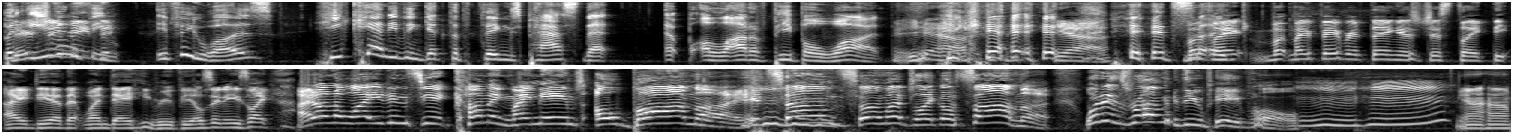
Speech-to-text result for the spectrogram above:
But there even be- if he if he was, he can't even get the things past that a lot of people want. Yeah. Yeah. It's but like my but my favorite thing is just like the idea that one day he reveals it and he's like, I don't know why you didn't see it coming. My name's Obama. It sounds so much like Osama. What is wrong with you people? Mm-hmm. Uh-huh.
